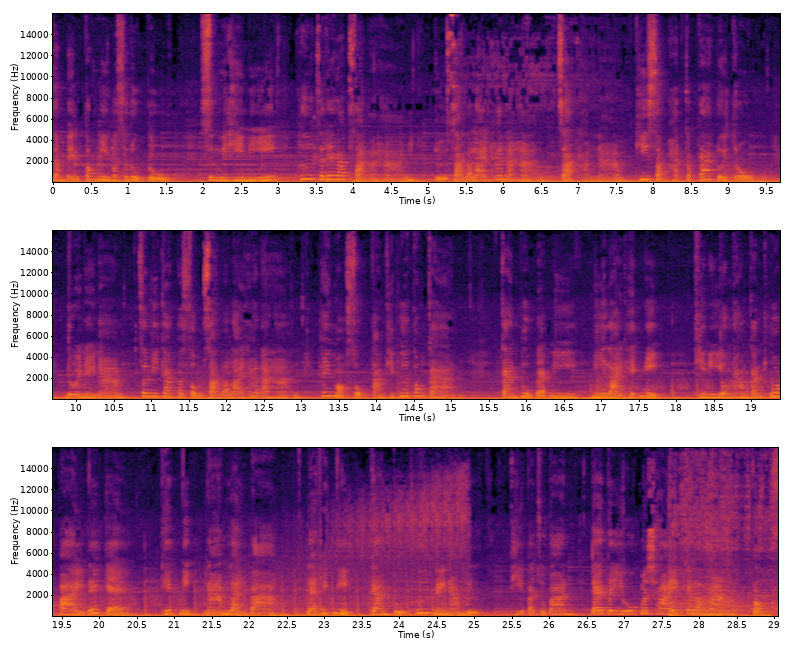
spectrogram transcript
จำเป็นต้องมีวัสดุปลูก ซึ่งวิธีนี้พืชจะได้รับสารอาหาร หรือสารละลายธาตุอาหารจากทางน้ำที่สัมผัสกับรากโดยตรง โดยในน้ำจะมีการผสมสารละลายธาตุอาหาร ให้เหมาะสมตามที่พืชต้องการ การปลูกแบบนี้มีหลายเทคนิค ที่นิยมทำกันทั่วไปได้แก่ เทคนิคน้ำไหลบาง และเทคนิค การปลูกพืชในน้ำลึก ที่ปัจจุบันได้ประยุกต์มาใช้กระมัง กล่องโฟ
